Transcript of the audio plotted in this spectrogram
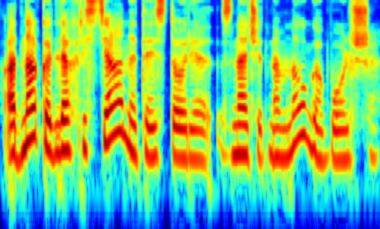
Однако для христиан эта история значит намного больше.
